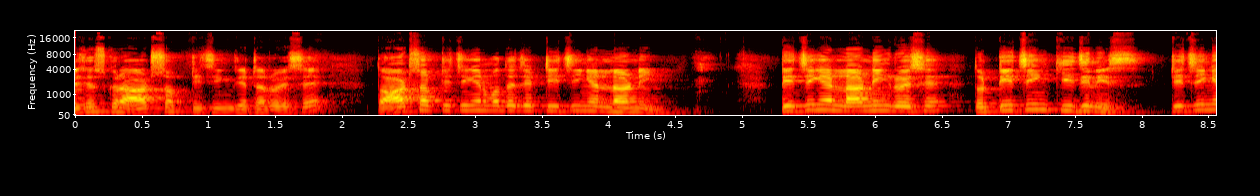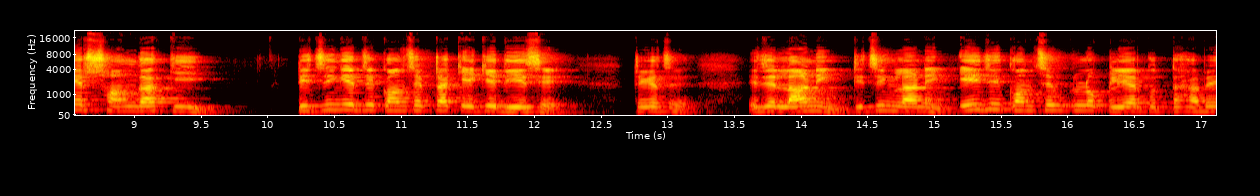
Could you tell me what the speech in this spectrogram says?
বিশেষ করে আর্টস অফ টিচিং যেটা রয়েছে তো আর্টস অফ টিচিংয়ের মধ্যে যে teaching and learning teaching and learning রয়েছে, তো টিচিং কী জিনিস? টিচিংয়ের সংজ্ঞা কী? টিচিংয়ের যে কনসেপ্টটা কে কে দিয়েছে? ঠিক আছে? এই যে লার্নিং টিচিং লার্নিং এই যে কনসেপ্টগুলো ক্লিয়ার করতে হবে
